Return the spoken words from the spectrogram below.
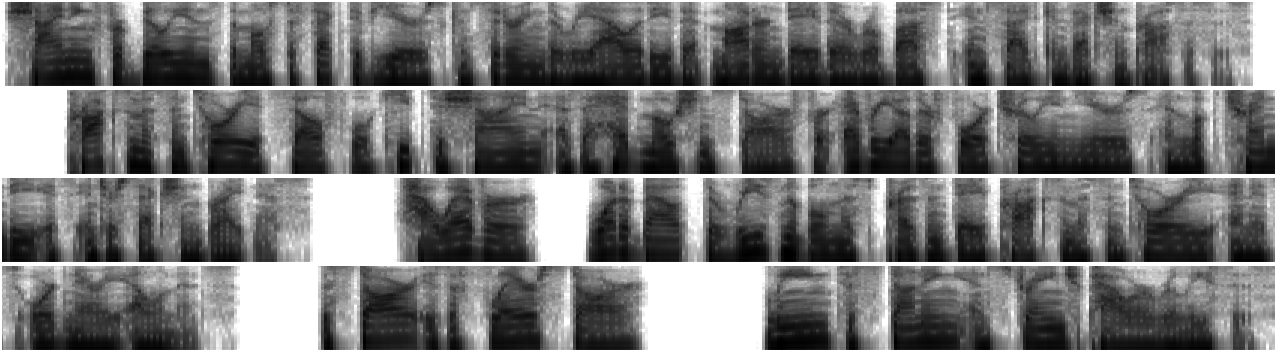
shining for billions the most effective years considering the reality that modern-day their robust inside convection processes. Proxima Centauri itself will keep to shine as a head motion star for every other 4 trillion years and look trendy its intersection brightness. However, what about the reasonableness present-day Proxima Centauri and its ordinary elements? The star is a flare star, lean to stunning and strange power releases.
